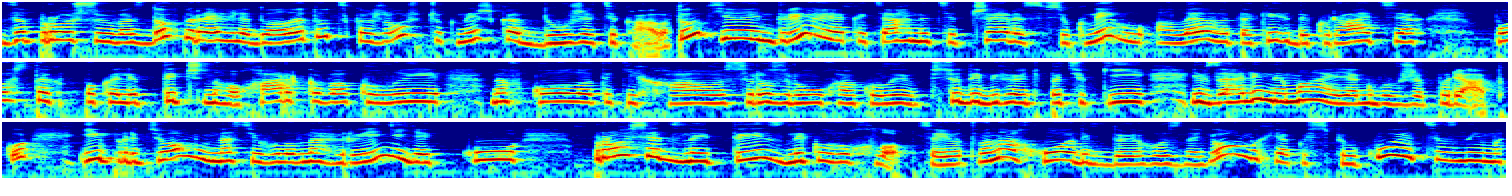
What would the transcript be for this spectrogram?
Запрошую вас до перегляду, але тут скажу, що книжка дуже цікава. Тут є інтрига, яка тягнеться через всю книгу, але в таких декораціях постапокаліптичного Харкова, коли навколо такий хаос, розруха, коли всюди бігають пацюки, і взагалі немає якби вже порядку. І при цьому в нас є головна героїня, яку просять знайти зниклого хлопця. І от вона ходить до його знайомих, якось спілкується з ними,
